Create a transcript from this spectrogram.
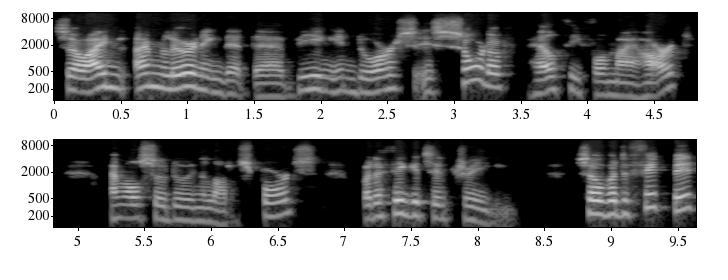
So i'm, I'm learning that uh, being indoors is sort of healthy for my heart i'm also doing a lot of sports but i think it's intriguing so but the fitbit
